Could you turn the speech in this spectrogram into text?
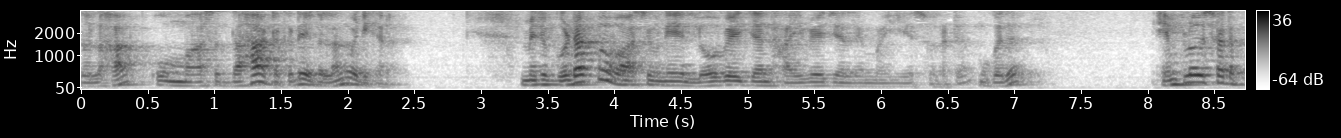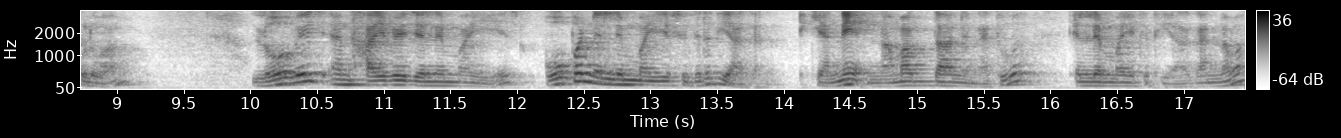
දොළහා ඕ මාස දහටකට එකලං වැඩි කර. මේක ගොඩක්ම වාසි වනේ ලෝවේජන් හයිවේ ජල්ලමයිඒ සොලට මොකද එම්පලෝයිස්ට පුළුවන් low wage and high wage ජල්ලමයිස් ඕපන් එල්ලමයිඒ සිදිර තියාගන්න. එකන්නේ නමක් දාන්න නැතුව එල්ලම්මයි එක තියාගන්නවා.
